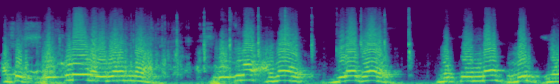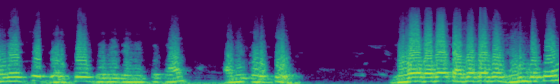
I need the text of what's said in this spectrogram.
अशा शेकडो महिलांना शेकडो अनाथ निराधार लोकांना रोज जेवणाचे घरपोच डबे देण्याचं काम आम्ही करतो. नवा बाबा ताजा ताजा घेऊन देतो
